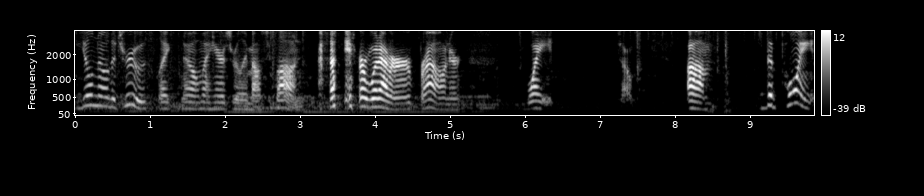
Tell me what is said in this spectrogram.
you'll know the truth. Like, no, my hair is really mousy blonde, or whatever, or brown or white. So, um, the point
